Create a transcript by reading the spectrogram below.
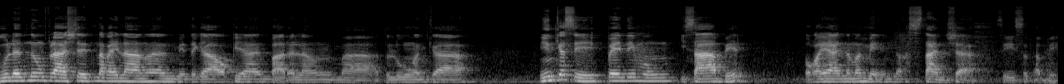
Tulad nung flashlight na kailangan may tagahawak yan para lang matulungan ka. Yun kasi pwede mong isabit o kaya naman may nakastand siya sa isa tabi.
